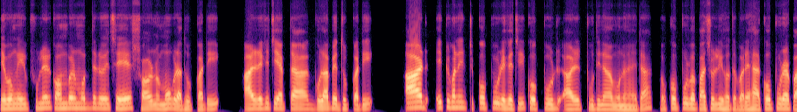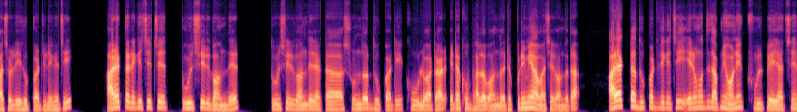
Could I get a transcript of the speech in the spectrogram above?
এবং এই ফুলের কম্বোর মধ্যে রয়েছে স্বর্ণ মোগরা ধূপকাঠি। আর রেখেছি একটা গোলাপের ধূপকাঠি। আর একটুখানি কর্পূর রেখেছি। কর্পূর আর পুদিনা মনে হয় এটা। কর্পূর বা পাচলি হতে পারে। হ্যাঁ কর্পূর আর পাচলি ধূপকাঠি রেখেছি। আর একটা রেখেছি হচ্ছে তুলসীর গন্ধের। তুলসীর গন্ধের একটা সুন্দর ধূপকাঠি, কুল ওয়াটার। এটা খুব ভালো গন্ধ। এটা প্রিমিয়াম আছে গন্ধটা। আর একটা ধূপকাঠি রেখেছি। এর মধ্যে আপনি অনেক ফুল পেয়ে যাচ্ছেন।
